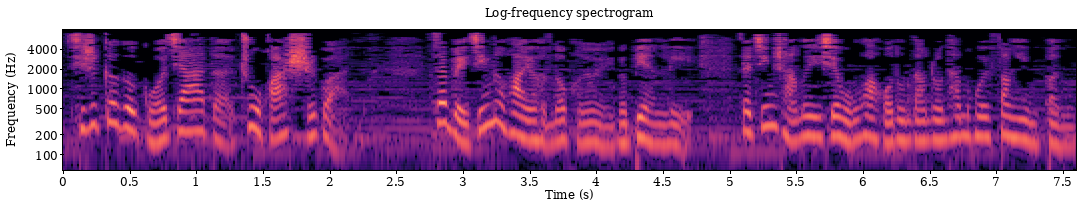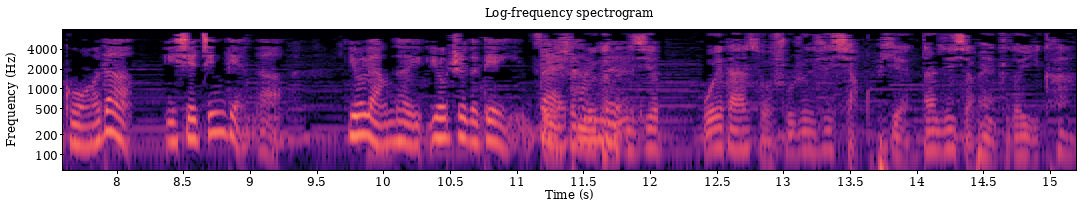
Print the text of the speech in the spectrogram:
其实各个国家的驻华使馆。在北京的话，有很多朋友有一个便利，在经常的一些文化活动当中，他们会放映本国的一些经典的、优良的、优质的电影，在他们的一些不为大家所熟知的一些小片，但是这些小片也值得一看。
